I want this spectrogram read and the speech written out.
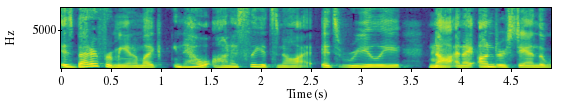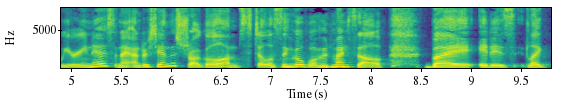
is better for me. And I'm like, no, honestly, it's not. It's really mm. not. And I understand the weariness and I understand the struggle. I'm still a single woman myself, but it is like,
